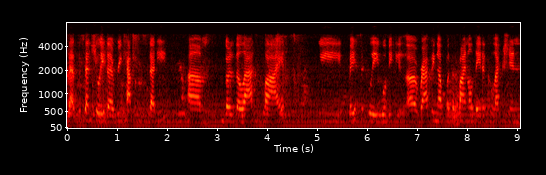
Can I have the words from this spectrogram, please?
that's essentially the recap of the study. Um, go to the last slide we basically will be uh, wrapping up with the final data collection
